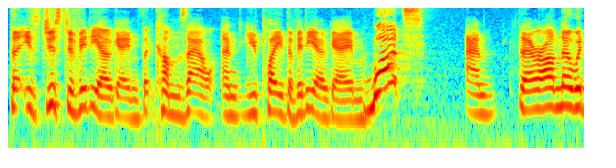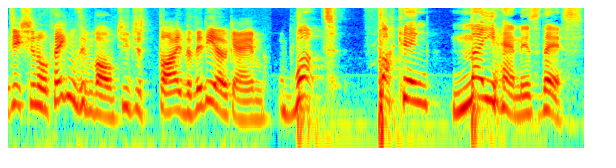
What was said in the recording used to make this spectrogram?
that is just a video game that comes out and you play the video game What? and there are no additional things involved. You just buy the video game. What fucking mayhem is this?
